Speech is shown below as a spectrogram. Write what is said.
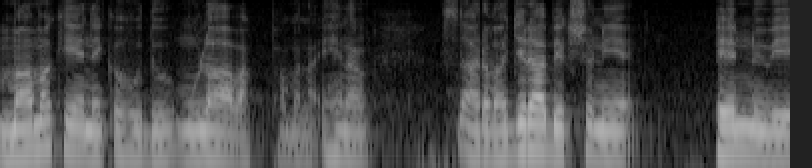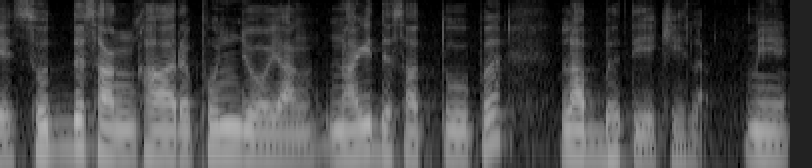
මම කියන එක හුදු මුලාවක් පමණයි. එහෙනම් අර වජිරා භික්ෂුණිය පෙන්නුවේ සුද්ධ සංඛාර පුඤ්ජෝයන් නයිද සත්තුප ලබ්භතිය කියලා. මේ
